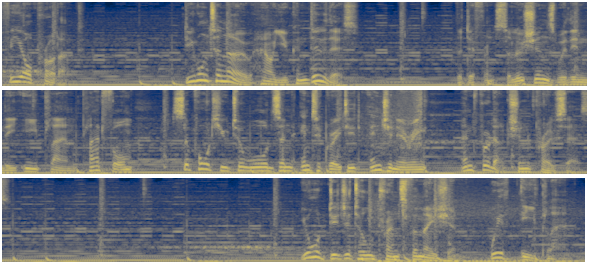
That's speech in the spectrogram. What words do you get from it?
for your product. Do you want to know how you can do this? The different solutions within the EPLAN platform support you towards an integrated engineering and production process. Your digital transformation with EPLAN.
